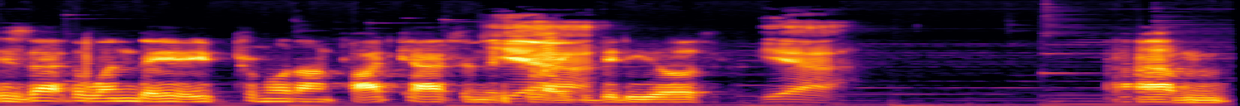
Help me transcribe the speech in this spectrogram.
Is that the one they promote on podcasts and it's Yeah. like videos? Yeah. Um,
